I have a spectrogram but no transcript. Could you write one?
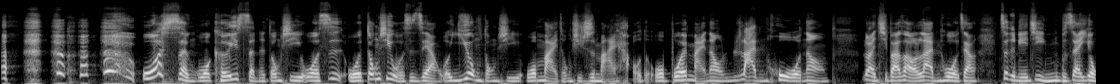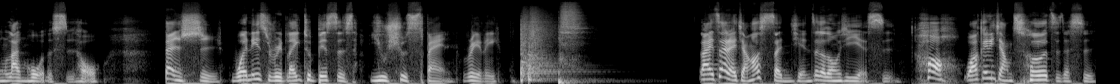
我省我可以省的东西，我是我东西我是这样，我用东西我买东西就是买好的，我不会买那种烂货，那种乱七八糟的烂货。这样这个年纪已经不是在用烂货的时候。但是 when it's relate to business, you should spend really。来，再来讲到省钱这个东西也是。好、哦，我要跟你讲车子的事。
